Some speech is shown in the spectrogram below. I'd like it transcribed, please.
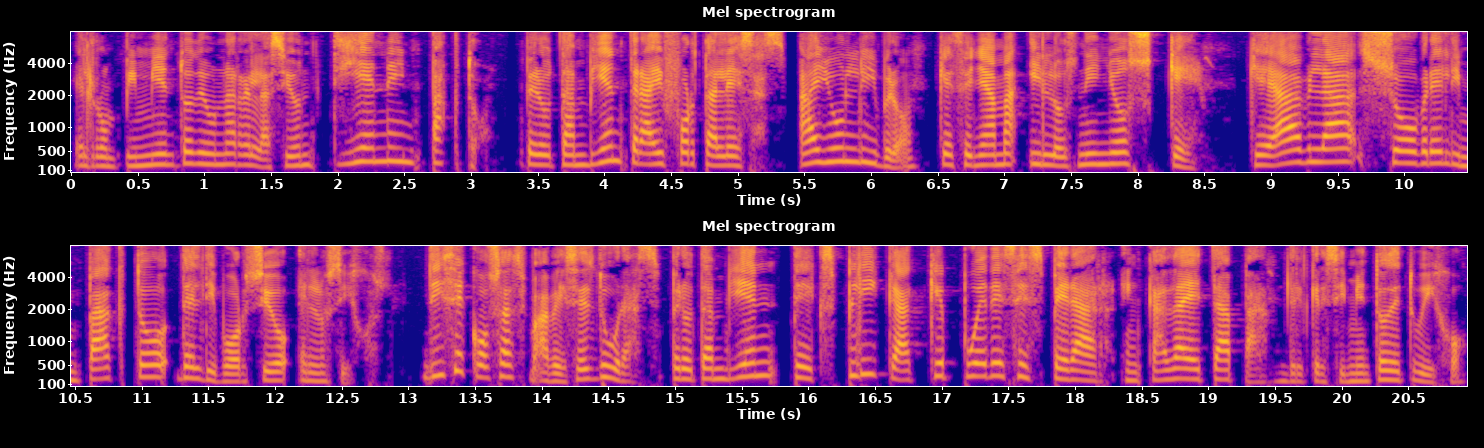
el rompimiento de una relación tiene impacto, pero también trae fortalezas. Hay un libro que se llama ¿Y los niños qué? Que habla sobre el impacto del divorcio en los hijos. Dice cosas a veces duras, pero también te explica qué puedes esperar en cada etapa del crecimiento de tu hijo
